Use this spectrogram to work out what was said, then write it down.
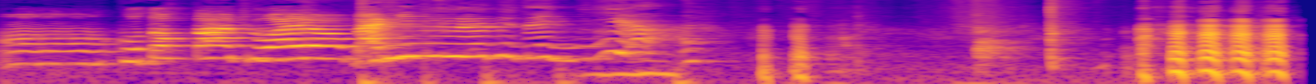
어, 구독과 좋아요 많이 눌러주세요.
